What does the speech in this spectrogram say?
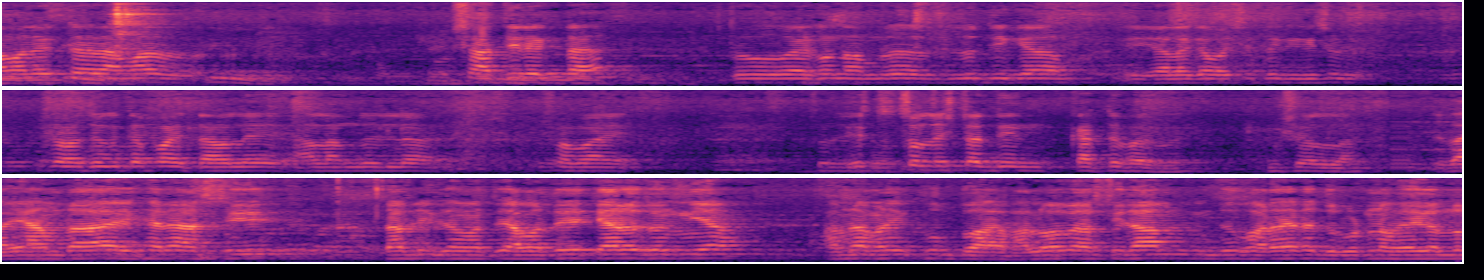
আমার একটা আমার সাথীর একটা। তো এখন আমরা যদি এই এলাকাবাসী থেকে কিছু সহযোগিতা পাই তাহলে আলহামদুলিল্লাহ সবাই চল্লিশটা দিন কাটতে পারবে ইনশাল্লাহ ভাই আমরা এখানে আসছি তাবলিক জামাতে আমাদের তেরো জন নিয়ে। আমরা মানে খুব ভালোভাবে আসছিলাম, কিন্তু ঘরে একটা দুর্ঘটনা হয়ে গেল।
